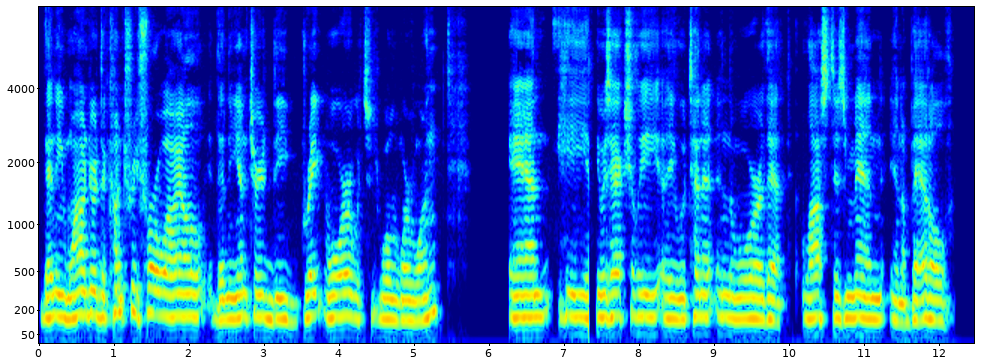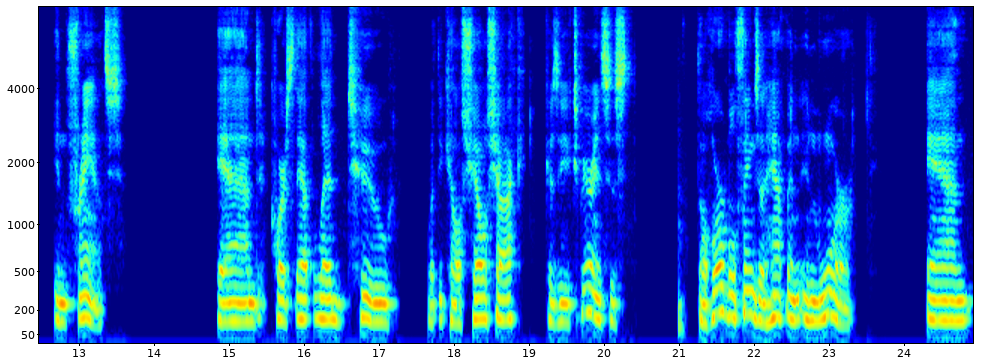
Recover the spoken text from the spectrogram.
then he wandered the country for a while. Then he entered the Great War, which is World War One. And he, he was actually a lieutenant in the war that lost his men in a battle in France. And of course, that led to what they call shell shock because he experiences the horrible things that happen in war. And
